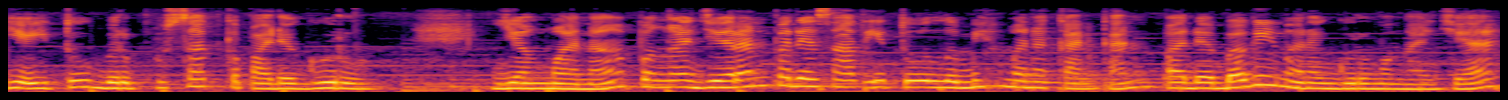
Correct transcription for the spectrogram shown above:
yaitu berpusat kepada guru, yang mana pengajaran pada saat itu lebih menekankan pada bagaimana guru mengajar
